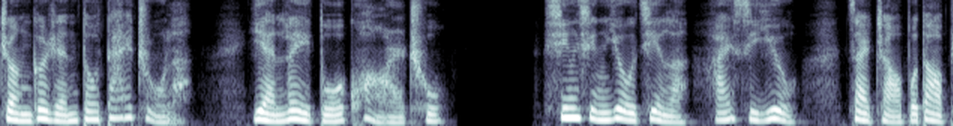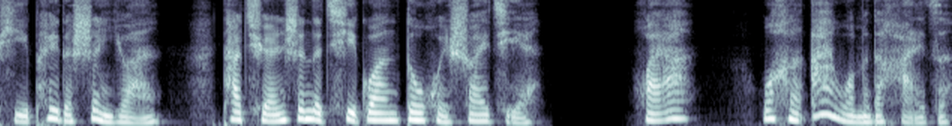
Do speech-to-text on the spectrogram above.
整个人都呆住了，眼泪夺眶而出。星星又进了 ICU，再找不到匹配的肾源，他全身的器官都会衰竭。淮安，我很爱我们的孩子。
